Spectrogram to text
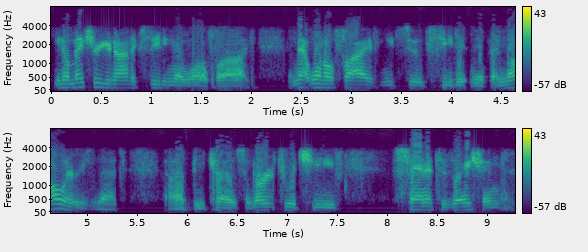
you know, make sure you're not exceeding that 105. And that 105 needs to exceed it in, in all areas of that, uh, because in order to achieve sanitization,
